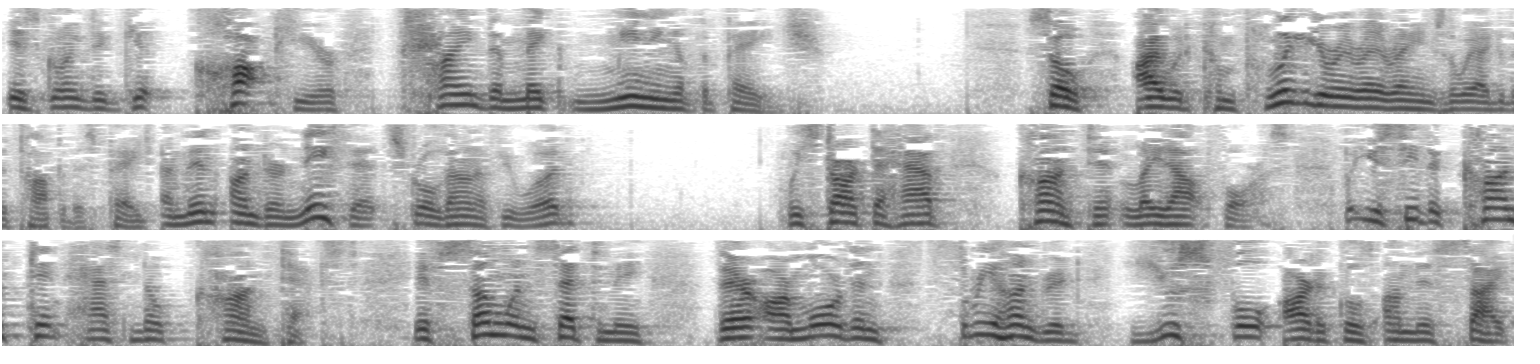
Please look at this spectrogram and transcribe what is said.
is going to get caught here trying to make meaning of the page. So I would completely rearrange the way I do the top of this page. And then underneath it, scroll down if you would, we start to have content laid out for us. But you see, the content has no context. If someone said to me, there are more than 300 useful articles on this site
